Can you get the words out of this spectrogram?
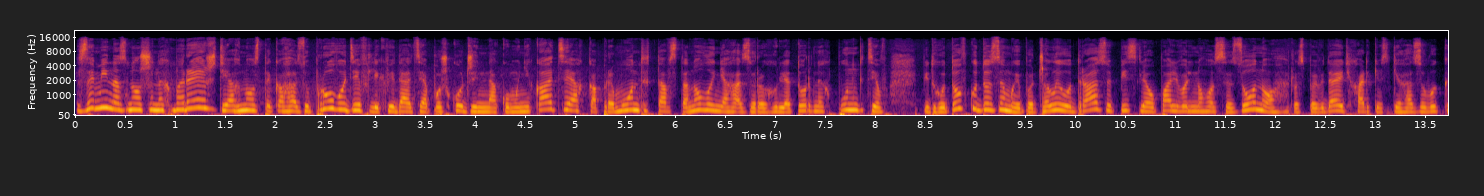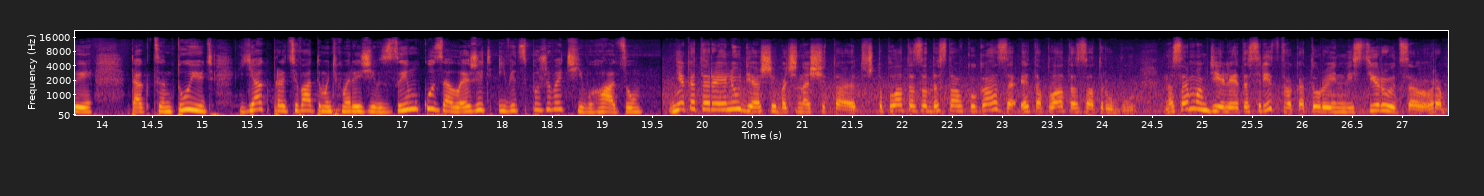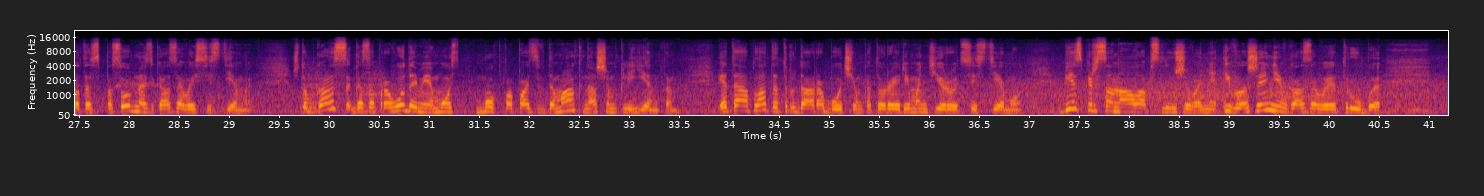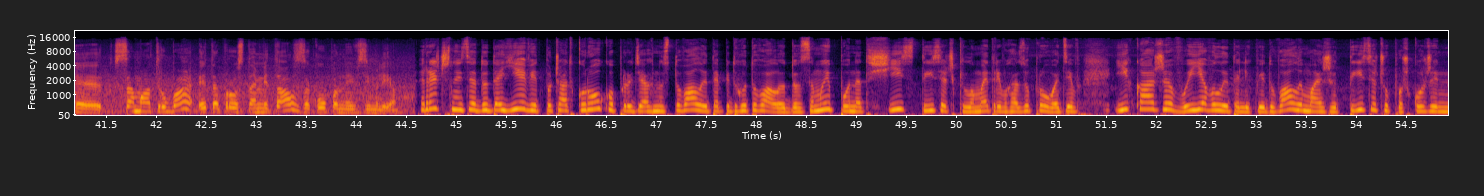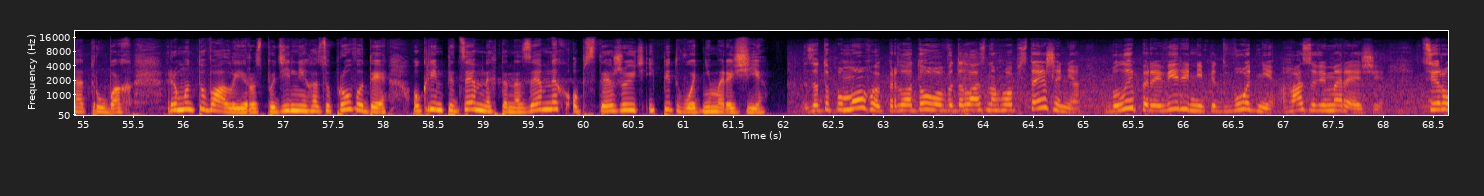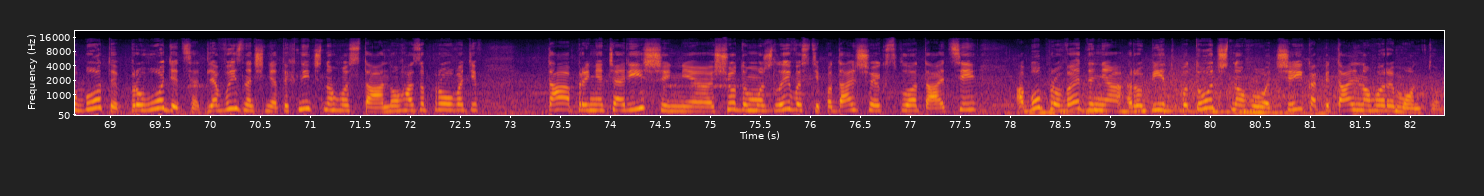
Заміна зношених мереж, діагностика газопроводів, ліквідація пошкоджень на комунікаціях, капремонт та встановлення газорегуляторних пунктів. Підготовку до зими почали одразу після опалювального сезону, розповідають харківські газовики. Та акцентують, як працюватимуть мережі взимку, залежить і від споживачів газу. Некоторые люди ошибочно считают, что плата за доставку газа – это плата за трубу. На самом деле это средства, которые инвестируются в работоспособность газовой системы, чтобы газ газопроводами мог попасть в дома к нашим клиентам. Это оплата труда рабочим, которые ремонтируют систему, без персонала обслуживания и вложения в газовые трубы. Э, Сама труба – это просто металл, закопанный в земле. Речниця додає, від початку року продіагностували та підготували до зими понад 6 тисяч кілометрів газопроводів. І, каже, виявили та ліквідували майже тисячу пошкоджень на трубах. Ремонтували і розподільні газопроводи. Окрім підземних та наземних, обстежують і підводні мережі. За допомогою приладово-водолазного обстеження були перевірені підводні газові мережі. Ці роботи проводяться для визначення технічного стану газопроводів та прийняття рішень е, щодо можливості подальшої експлуатації або проведення робіт поточного чи капітального ремонту.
